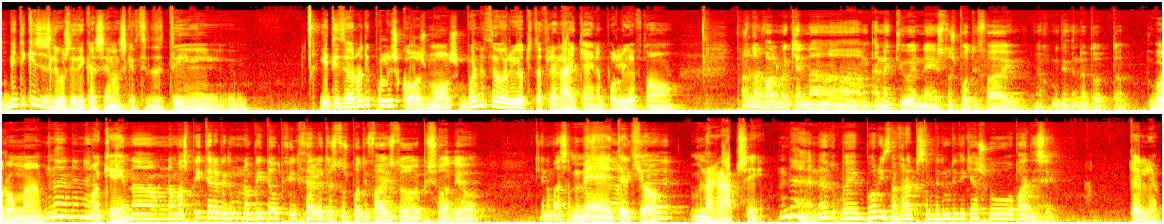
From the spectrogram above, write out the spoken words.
Μπείτε και εσείς λίγο στη διαδικασία να σκεφτείτε τι. Γιατί θεωρώ ότι πολύς κόσμος μπορεί να θεωρεί ότι τα φιλαράκια είναι πολύ αυτό. Πώς να βάλουμε και ένα, ένα Q&A στο Spotify; Έχουμε τη δυνατότητα. Μπορούμε. Ναι, ναι, ναι. Οκ. Και να, να μας πείτε, ρε παιδί μου, να πείτε όποιο θέλετε στο Spotify στο επεισόδιο. Και να μας απαντήσετε Με να τέτοιο. πείτε- Να γράψει. Ναι, να, ε, μπορείς να γράψεις, ρε παιδί μου, τη δικιά σου απάντηση. Τέλεια.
